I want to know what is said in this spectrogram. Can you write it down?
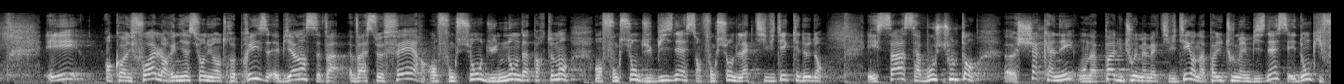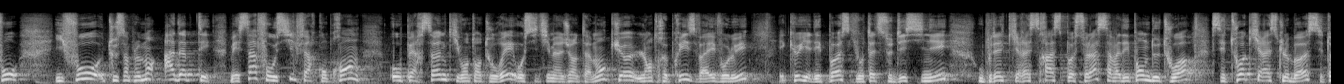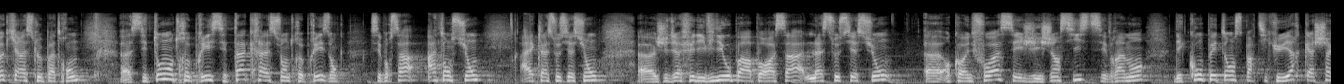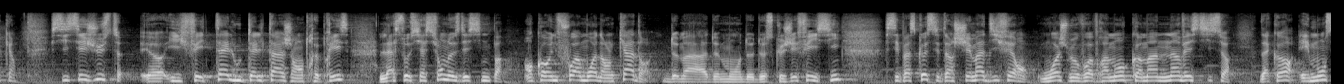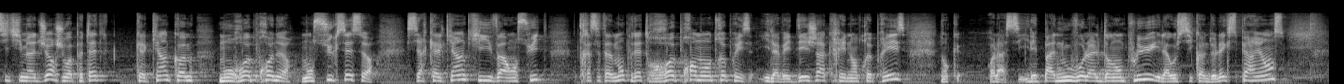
Et encore une fois, l'organisation d'une entreprise, eh bien, ça va, se faire en fonction du nombre d'appartements, en fonction du business, en fonction de l'activité qui est dedans. Et ça, ça bouge tout le temps. Euh, chaque année, on n'a pas du tout les mêmes activités, on n'a pas du tout le même business, et donc il faut, il faut tout simplement adapter. Mais ça, il faut aussi le faire comprendre aux personnes qui vont t'entourer, aux city managers notamment, que l'entreprise va évoluer et qu'il y a des postes qui vont peut-être se dessiner, ou peut-être qu'il restera à ce poste-là, ça va dépendre de toi. C'est toi qui restes le boss, c'est toi qui restes le patron. Euh, euh, c'est ton entreprise, c'est ta création d'entreprise. Donc c'est pour ça, attention avec l'association. Euh, j'ai déjà fait des vidéos par rapport à ça. L'association, euh, encore une fois, j'insiste, c'est vraiment des compétences particulières qu'a chacun. Si c'est juste, il fait telle ou telle tâche en entreprise, l'association ne se dessine pas. Encore une fois, moi, dans le cadre de, ma, de, mon, de, de ce que j'ai fait ici, c'est parce que c'est un schéma différent. Moi, je me vois vraiment comme un investisseur, d'accord? Et mon city manager, je vois peut-être quelqu'un comme mon repreneur, mon successeur. C'est-à-dire quelqu'un qui va ensuite, très certainement, peut-être reprendre l'entreprise. Il avait déjà créé une entreprise, donc voilà, il n'est pas nouveau là-dedans non plus, il a aussi comme de l'expérience.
